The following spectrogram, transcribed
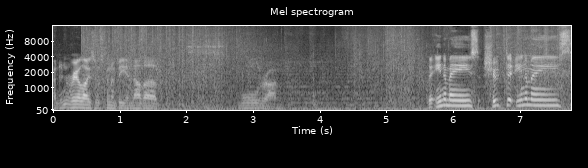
I didn't realise it was going to be another wall run. The enemies! Shoot the enemies!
